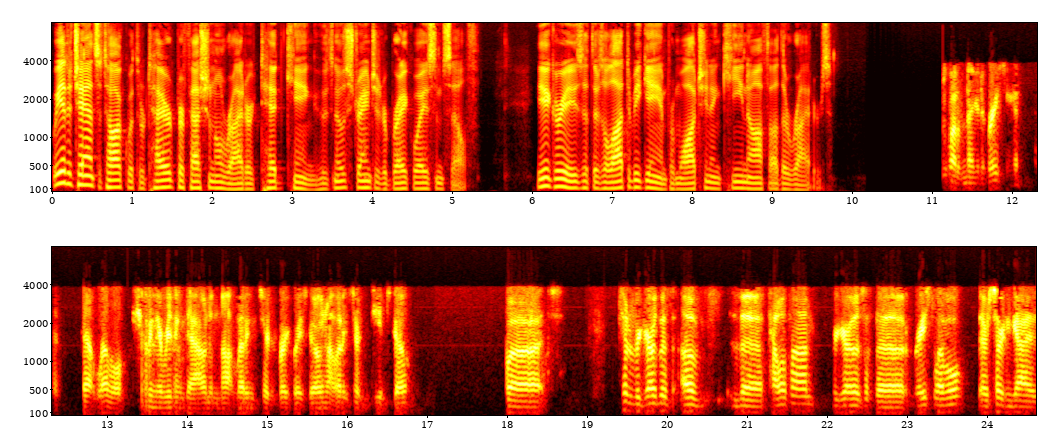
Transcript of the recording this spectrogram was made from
We had a chance to talk with retired professional rider Ted King, who's no stranger to breakaways himself. He agrees that there's a lot to be gained from watching and keying off other riders. There's a lot of negative racing at, at that level, shutting everything down and not letting certain breakaways go, not letting certain teams go. But sort of regardless of the peloton, regardless of the race level, there are certain guys,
